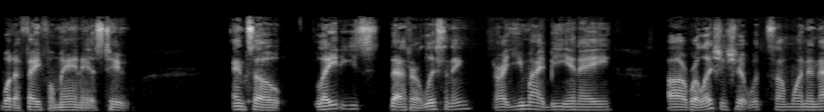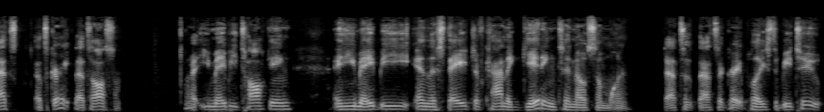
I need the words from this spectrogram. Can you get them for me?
what a faithful man is too. And so, ladies that are listening, right, you might be in a, a relationship with someone, and that's that's great. That's awesome. Right? You may be talking, and you may be in the stage of kind of getting to know someone. That's a that's a great place to be too.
